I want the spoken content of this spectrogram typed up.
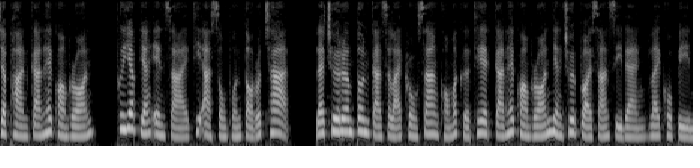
จะผ่านการให้ความร้อน เพื่อยับยั้งเอนไซม์ที่อาจส่งผลต่อรสชาติ และช่วยเริ่มต้นการสลายโครงสร้างของมะเขือเทศการให้ความร้อนยังช่วยปล่อยสารสีแดงไลโคปีน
